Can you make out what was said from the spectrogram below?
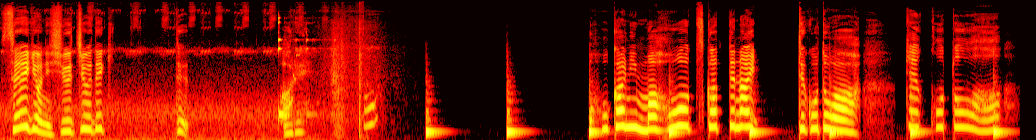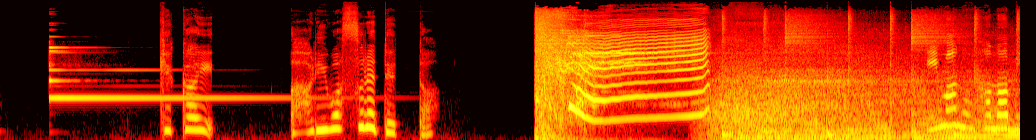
制御に集中できってあれ？他に魔法を使ってないってことは。ってことは？結界貼り忘れてた？今の花火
